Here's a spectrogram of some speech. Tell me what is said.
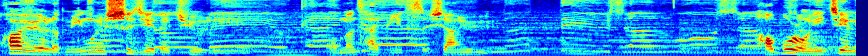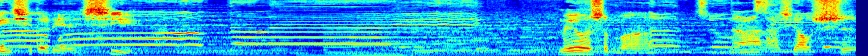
跨越了名为世界的距离，我们才彼此相遇，好不容易建立起的联系。没有什么能让它消失。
